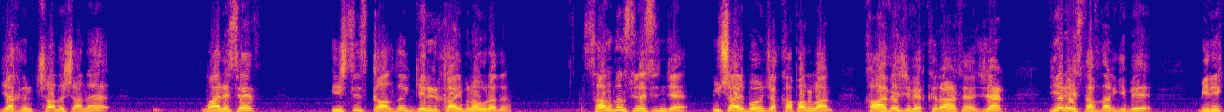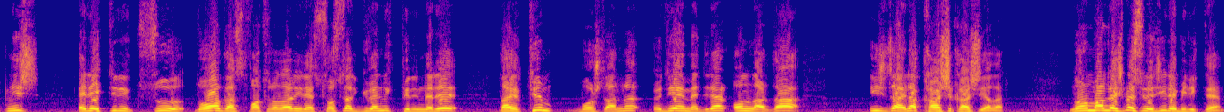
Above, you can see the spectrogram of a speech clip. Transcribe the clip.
yakın çalışanı maalesef işsiz kaldı, gelir kaybına uğradı. Salgın süresince 3 ay boyunca kapalı olan kahveci ve kıraathaneciler diğer esnaflar gibi birikmiş elektrik, su, doğalgaz faturaları ile sosyal güvenlik primleri dahil tüm borçlarını ödeyemediler. Onlar da icra ile karşı karşıyalar. Normalleşme süreciyle birlikte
